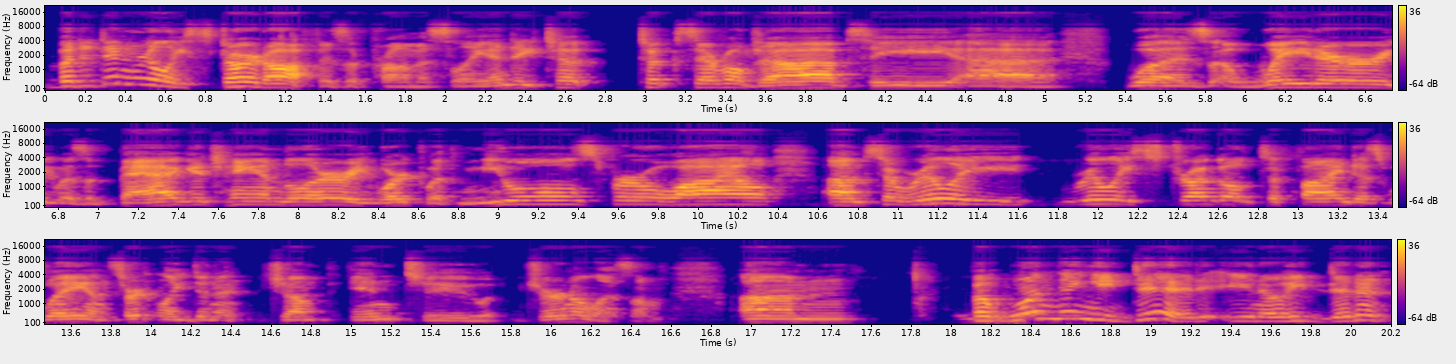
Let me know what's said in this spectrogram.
but it didn't really start off as a promised land. He took took several jobs. He uh, was a waiter. He was a baggage handler. He worked with mules for a while. Um, so really, really struggled to find his way, and certainly didn't jump into journalism. Um, but one thing he did, you know, he didn't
